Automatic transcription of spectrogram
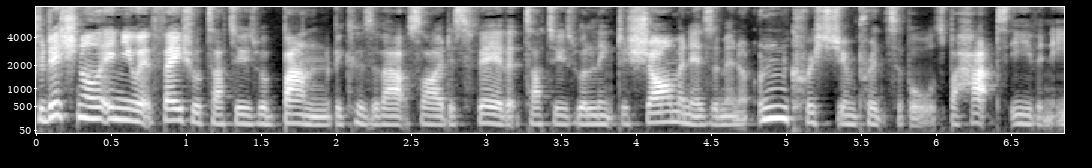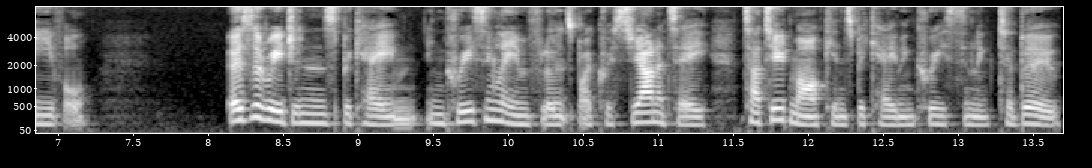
Traditional Inuit facial tattoos were banned because of outsiders' fear that tattoos were linked to shamanism and unchristian principles, perhaps even evil. As the regions became increasingly influenced by Christianity, tattooed markings became increasingly taboo.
